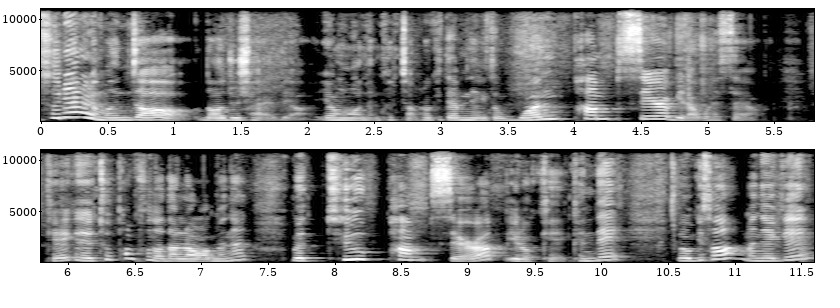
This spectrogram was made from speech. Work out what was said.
수량을 먼저 넣어주셔야 돼요. 영어는 그쵸? 그렇기 때문에 여기서 one pump syrup이라고 했어요. 오케이? 근데 two pump 넣어달라고 하면은 with two pump syrup 이렇게. 근데 여기서 만약에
